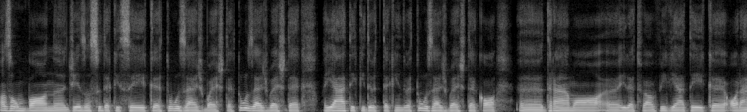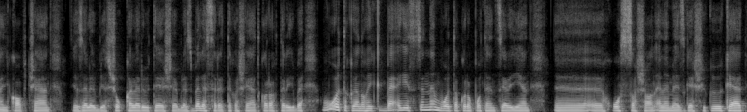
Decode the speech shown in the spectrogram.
azonban Jason Sudekiszék túlzásba estek, túlzásba estek, a játékidőt tekintve túlzásba estek a e, dráma, illetve a vígjáték arány kapcsán, az előbbi az sokkal erőteljesebb lesz, beleszerettek a saját karakterékbe. Voltak olyanok, akikben egész egyszerűen nem volt akkor a potenciál, hogy ilyen e, hosszasan elemezgessük őket,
